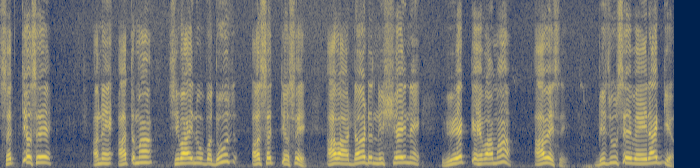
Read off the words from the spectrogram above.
સત્ય છે અને આત્મા સિવાયનું બધું જ અસત્ય છે. આવા દઢ નિશ્ચયને વિવેક કહેવામાં આવે છે. બીજું છે વૈરાગ્ય.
